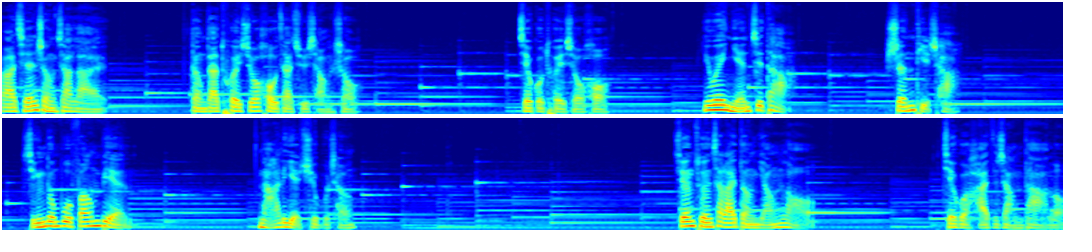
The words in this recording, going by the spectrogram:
把钱省下来，等待退休后再去享受。结果退休后，因为年纪大、身体差、行动不方便，哪里也去不成。钱存下来等养老，结果孩子长大了，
